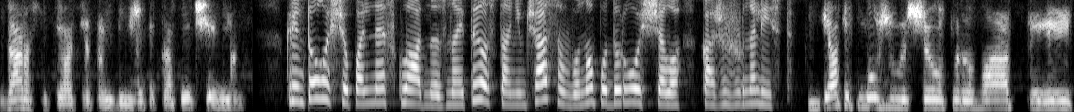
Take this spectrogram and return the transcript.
Зараз ситуація там дуже така плачевна. Крім того, що пальне складно знайти, останнім часом воно подорожчало, каже журналіст. Я тут можу лише оперувати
